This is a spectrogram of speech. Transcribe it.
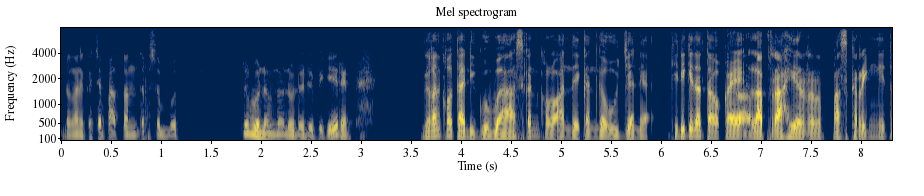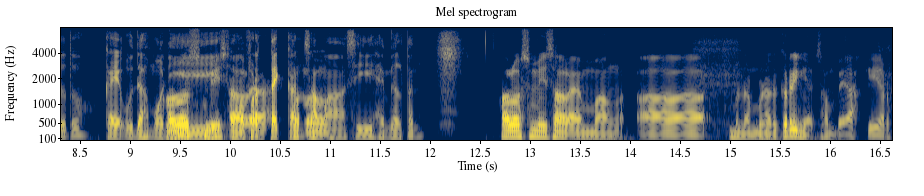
dengan kecepatan tersebut. Itu benar-benar udah dipikirin. Gak kan kalau tadi gue bahas kan kalau andai kan gak hujan ya. Jadi kita tahu kayak uh, lap terakhir pas kering itu tuh kayak udah mau di ya, overtake kan sama si Hamilton kalau semisal emang uh, benar-benar kering ya sampai akhir,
